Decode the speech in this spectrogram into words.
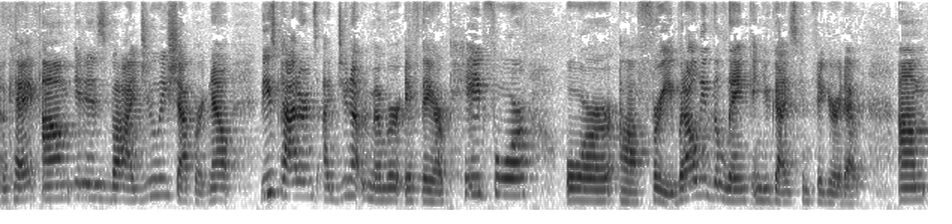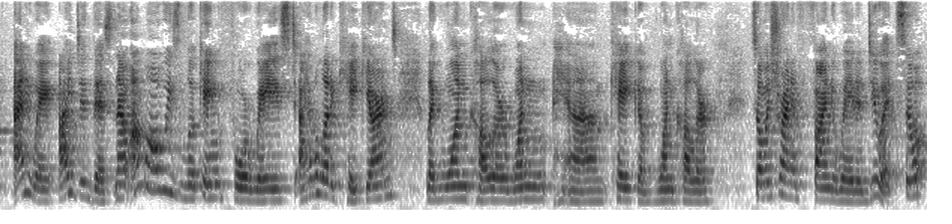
Okay, um, it is by Julie Schappert. Now, these patterns, I do not remember if they are paid for or uh, free, but I'll leave the link and you guys can figure it out. Um, anyway, I did this. Now, I'm always looking for ways, to, I have a lot of cake yarns, like one color, one um, cake of one color. So I'm just trying to find a way to do it. So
